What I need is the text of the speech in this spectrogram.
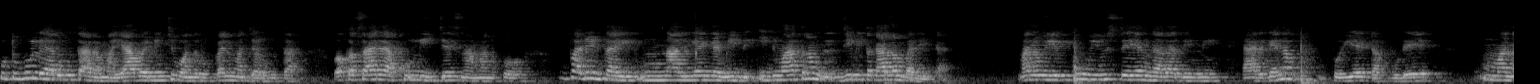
కుట్టుకూలి అడుగుతారమ్మా యాభై నుంచి వంద రూపాయల మధ్య అడుగుతారు. ఒకసారి ఆ కూలి ఇచ్చేసినామనుకో పడింటాయి నాలుగేళ్ళ ఇది ఇది మాత్రం జీవితకాలం పడింటాయి మనం ఎక్కువ యూస్ చేయం కదా దీన్ని. ఎక్కడికైనా పోయేటప్పుడే మన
